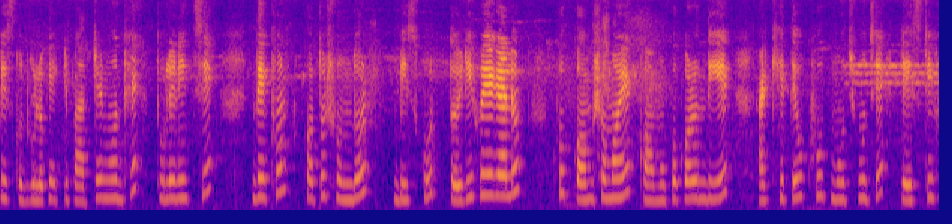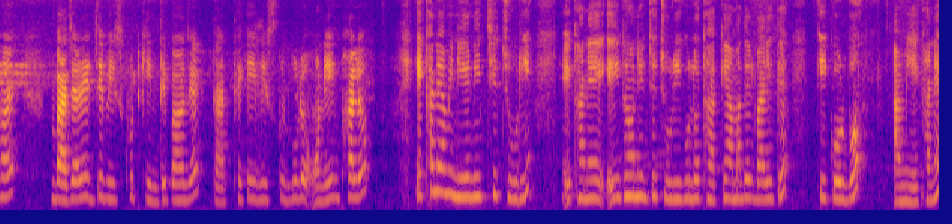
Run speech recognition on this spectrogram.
বিস্কুটগুলোকে একটি পাত্রের মধ্যে তুলে নিচ্ছি। দেখুন কত সুন্দর বিস্কুট তৈরি হয়ে গেল। খুব কম সময়ে কম উপকরণ দিয়ে আর খেতেও খুব মুচমুচে টেস্টি হয়। বাজারের যে বিস্কুট কিনতে পাওয়া যায়, তার থেকে এই বিস্কুটগুলো অনেক ভালো। এখানে আমি নিয়ে নিচ্ছি চুড়ি। এখানে এই ধরনের যে চুড়িগুলো থাকে আমাদের বাড়িতে, কি করব? আমি এখানে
